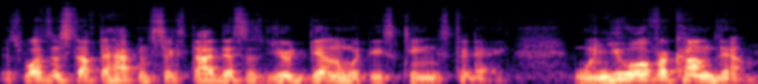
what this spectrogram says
This wasn't stuff that happened six thousand. This is you're dealing with these kings today. When you overcome them,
